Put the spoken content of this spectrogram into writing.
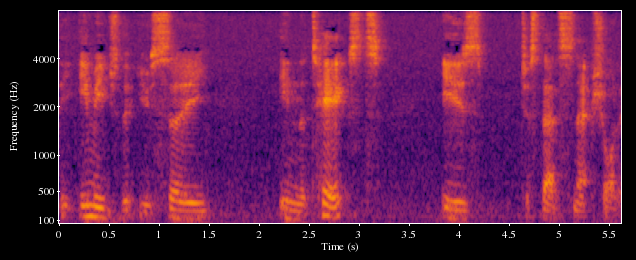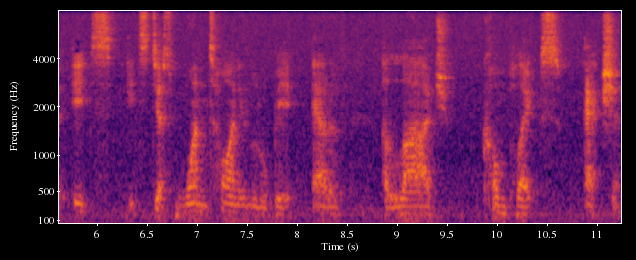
the image that you see in the texts is just that snapshot. It's, it's just one tiny little bit out of a large, complex action.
